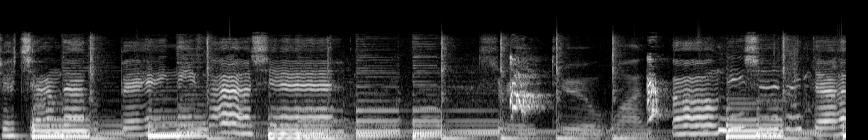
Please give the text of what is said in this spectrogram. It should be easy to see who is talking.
Speaker 1: 倔强的不被你发现，three two one。哦，你是对的。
